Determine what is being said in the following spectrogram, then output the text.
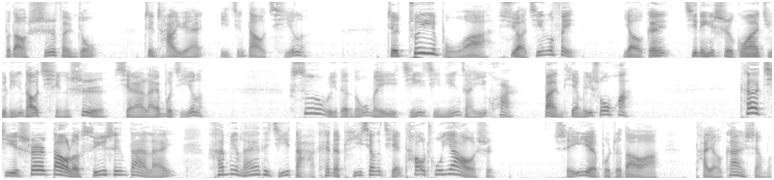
不到十分钟，侦查员已经到齐了。这追捕啊，需要经费，要跟吉林市公安局领导请示，显然来不及了。孙伟的浓眉紧紧拧在一块儿，半天没说话。他起身到了随身带来还没来得及打开的皮箱前，掏出钥匙。谁也不知道啊，他要干什么。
